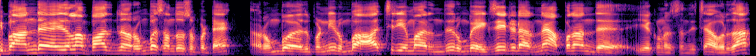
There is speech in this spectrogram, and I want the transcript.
இப்போ அந்த இதெல்லாம் பார்த்துட்டு நான் ரொம்ப சந்தோஷப்பட்டேன். ரொம்ப இது பண்ணி ரொம்ப ஆச்சரியமாக இருந்து ரொம்ப எக்ஸைட்டடாக இருந்தேன். அப்போ தான் அந்த இயக்குனர் சந்தித்தேன் அவர் தான்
